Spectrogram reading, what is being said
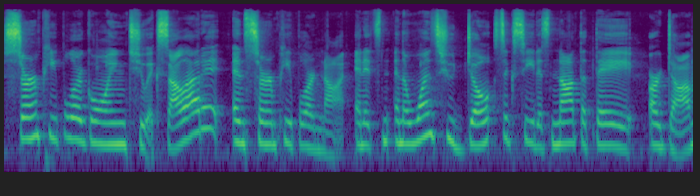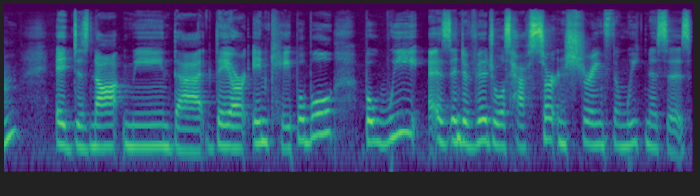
certain people are going to excel at it and certain people are not. And it's and the ones who don't succeed, it's not that they are dumb. It does not mean that they are incapable, but we as individuals have certain strengths and weaknesses.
